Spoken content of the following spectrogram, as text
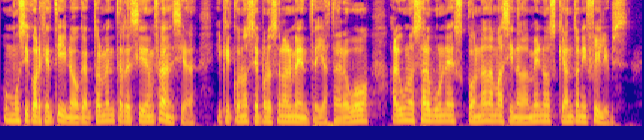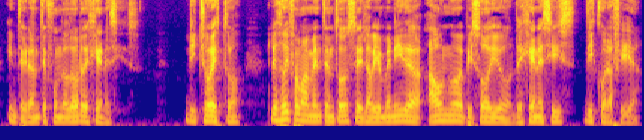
un músico argentino que actualmente reside en Francia y que conoce personalmente y hasta grabó algunos álbumes con nada más y nada menos que Anthony Phillips, integrante fundador de Genesis. Dicho esto, les doy formalmente entonces la bienvenida a un nuevo episodio de Genesis Discografía.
